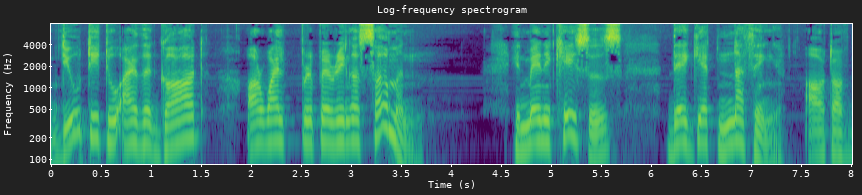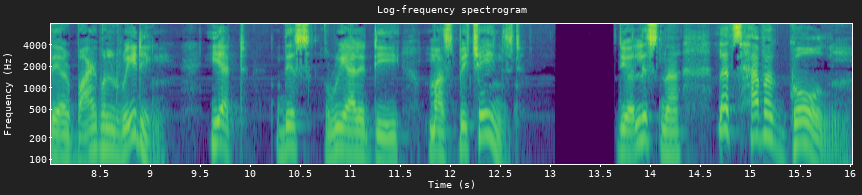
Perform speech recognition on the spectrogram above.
duty to either God or while preparing a sermon. In many cases, they get nothing out of their Bible reading. Yet, this reality must be changed. Dear listener, let's have a goal.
